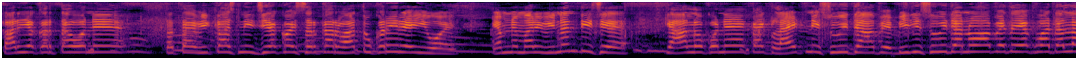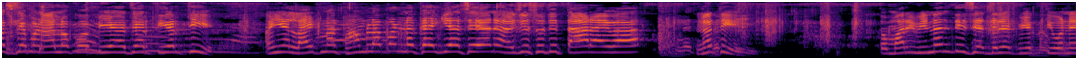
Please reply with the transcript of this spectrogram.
કાર્યકર્તાઓને તથા વિકાસની જે કોઈ સરકાર વાતો કરી રહી હોય, એમને મારી વિનંતી છે કે આ લોકોને કંઈક લાઇટની સુવિધા આપે. બીજી સુવિધા ન આપે તો એક વાત અલગ છે, પણ આ લોકો બે હજાર તેરથી અહીંયા લાઇટના થાંભલા પણ નખાઈ ગયા છે અને હજી સુધી તાર આવ્યા નથી. તો મારી વિનંતી છે દરેક વ્યક્તિઓને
